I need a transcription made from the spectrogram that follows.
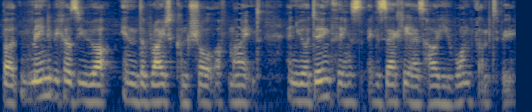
but mainly because you are in the right control of mind and you're doing things exactly as how you want them to be,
